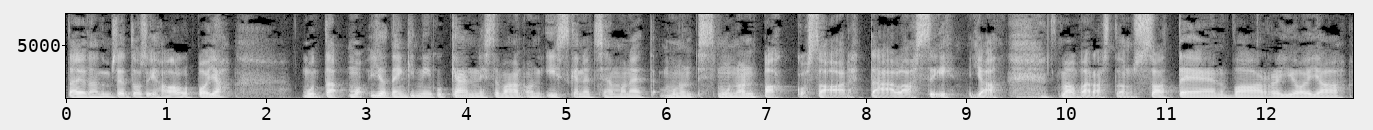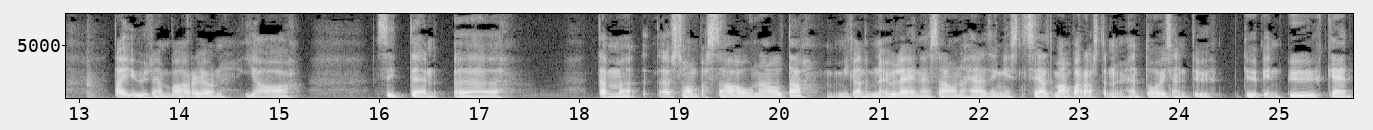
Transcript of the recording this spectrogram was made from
tai jotain tämmöisiä tosi halpoja. Mutta mu- jotenkin niin kuin kännissä vaan on iskenyt semmoinen, että mun on, siis mun on pakko saada tää lasi. Ja mä oon varastanut sateenvarjoja tai yhden varjon ja sitten öö, tämä Sompa saunalta, mikä on tämmöinen yleinen sauna Helsingistä. Sieltä mä oon varastanut yhden toisen tyy- tyypin pyyhkeen,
